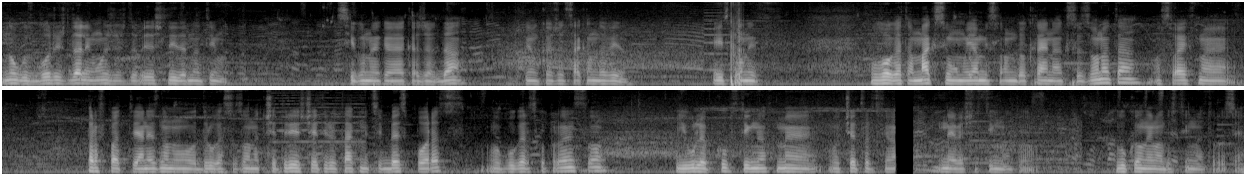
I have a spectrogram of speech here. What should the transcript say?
многу збориш, дали можеш да бидеш лидер на тимот? Сигурно е кога ја кажав да, и он каже сакам да видам. И исполнив улогата максимум, ја мислам, до крај на сезоната. Осваивме прв пат, ја не знам, во друга сезона, 44 утакмици без пораз во бугарско првенство и Улеп Куп стигнавме во четврт финал. Не беше стигнато. Лукал нема достигнато до сега.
